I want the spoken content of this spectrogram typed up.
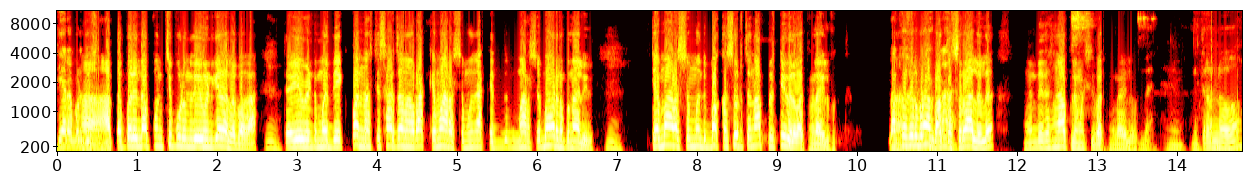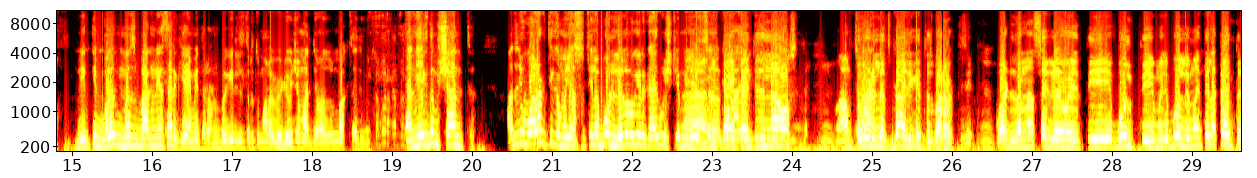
तेरा हा, आतापर्यंत आपण चिपळूणमध्ये इव्हेंट केला बघा हम्म. त्या इव्हेंटमध्ये एक पन्नास ते साठ जणांवर अख्ख्या महाराष्ट्रामध्ये अख्ख्या महाराष्ट्र बाहेर पण आलेले हम्म. त्या महाराष्ट्रामध्ये बाकासूरचं आपल्या टीव्हीला बातमी लागली फक्त बाकासूर पण आलता ना? बाकासूर आलेलं त्याच्यासंग आपल्या म्हशी बातमी लागली. हम्म. मित्रांनो म्हणजे ती ब- मस्त बघण्यासारखी आहे मित्रांनो. बघितलं तर तुम्हाला व्हिडिओच्या माध्यमातून बघता तुम्ही. आणि एकदम शांत. आता ती ओळखते का? म्हणजे असं तिला बोललेलं वगैरे काय गोष्टी? म्हणजे हा, असं काय काय तिचं नाव असतं. हम्म. आमचं वडीलच काळजी घेतात बारा व्यक्तीचे. हम्म. वडिलांना सगळं म्हणजे ते बोलते म्हणजे बोलले म्हणजे तिला कळतं.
